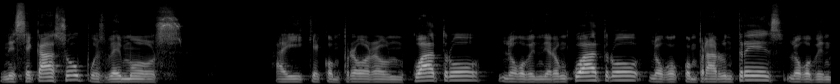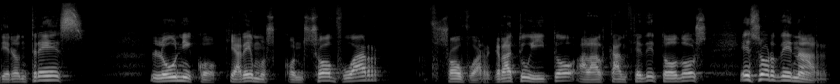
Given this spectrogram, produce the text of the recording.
En ese caso, pues vemos Ahí que compraron cuatro, luego vendieron cuatro, luego compraron tres, luego vendieron tres. Lo único que haremos con software, software gratuito, al alcance de todos, es ordenar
